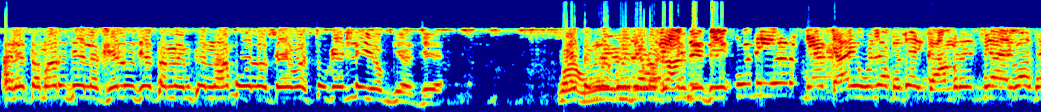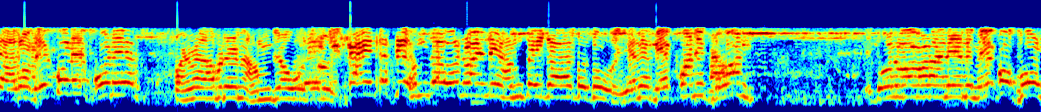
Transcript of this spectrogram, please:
અને તમારું જે લખેલું છે તમે એમ કે ના બોલો તે વસ્તુ કેટલી યોગ્ય છે? સમજાવવાનું એને સમજાઈ જાય બધું. એને મેકવાની ફોન બોલવા વાળાને એને મેકો ફોન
